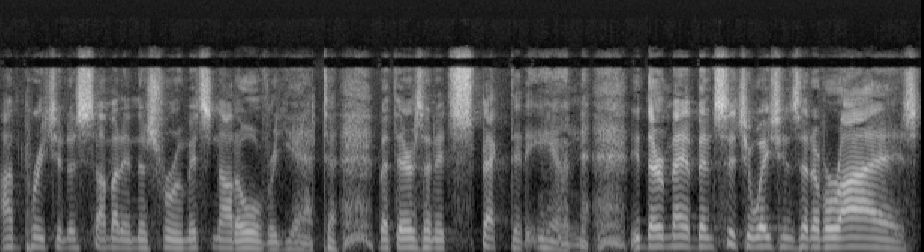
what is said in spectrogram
I'm preaching to somebody in this room. It's not over yet, but there's an expected end. There may have been situations that have arisen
